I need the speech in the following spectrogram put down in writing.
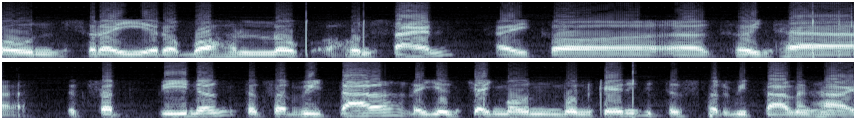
កូនស្រីរបស់លោកហ៊ុនសែនហើយក៏ឃើញថា ទឹកសុទ្ធពីរហ្នឹងទឹកសុទ្ធវីតាល់ដែលយើងចេញមុនមុនគេនេះគឺទឹកសុទ្ធវីតាល់ហ្នឹងហើយ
